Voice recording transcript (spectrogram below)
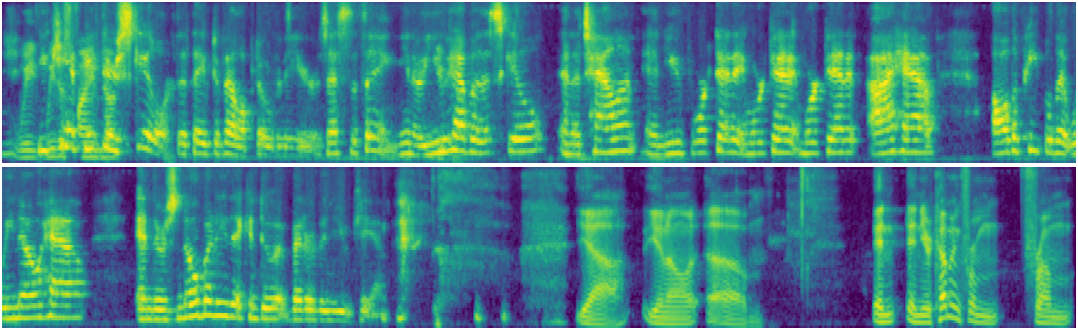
We, you we can't beat their skill that they've developed over the years. That's the thing. You know, you have a skill and a talent, and you've worked at it and worked at it and worked at it. I have. All the people that we know have, and there's nobody that can do it better than you can. yeah, you know, um, and and you're coming from from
